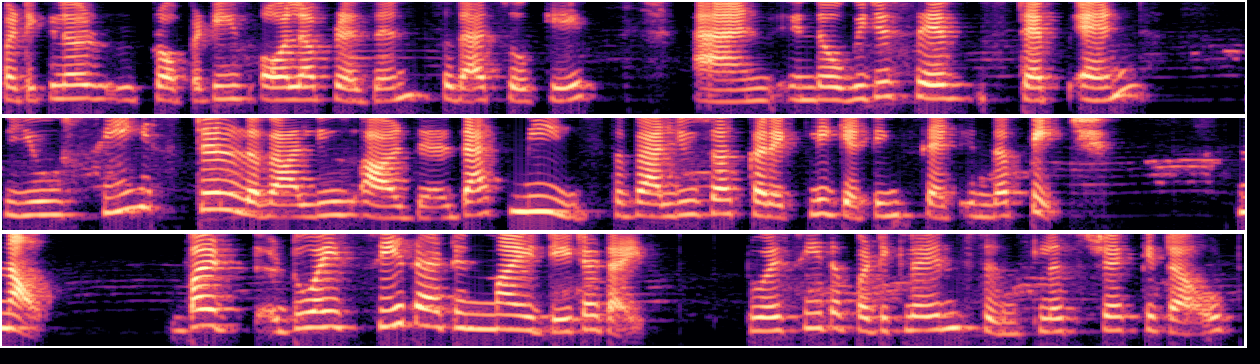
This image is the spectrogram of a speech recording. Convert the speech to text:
particular properties all are present so that's okay. And in the obj save step end you see still the values are there. That means the values are correctly getting set in the page. Now but do i see that in my data type? Do i see the particular instance? Let's check it out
